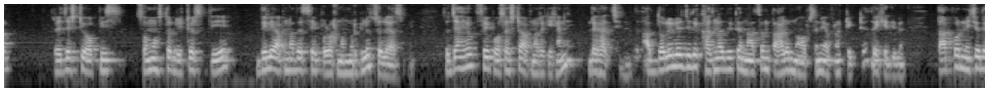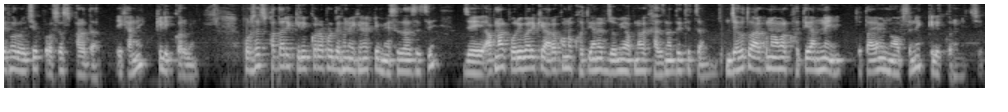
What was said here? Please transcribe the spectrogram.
রেজিস্ট্রি অফিস সমস্ত ডিটেলস দিয়ে দিলে আপনাদের সেই প্লট নম্বরগুলো চলে আসবে। তো যাই হোক, সেই প্রসেসটা আপনারা এখানে দেখাচ্ছেন আর দলিলে যদি খাজনা দিতে না চান, তাহলে ন অপশানে আপনার টিকটা রেখে দিবেন। তারপর নিচে দেখুন রয়েছে প্রসেস ফার্দার এখানে ক্লিক করবেন। প্রসেস ফার্দারে ক্লিক করার পর দেখুন এখানে একটি মেসেজ আসেছে যে, আপনার পরিবারে কি আরও কোনো খতিয়ানের জমি আপনার খাজনা দিতে চান? যেহেতু আর কোনো আমার খতিয়ান নেই, তো তাই আমি ন অপশানে ক্লিক করে নিচ্ছি।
